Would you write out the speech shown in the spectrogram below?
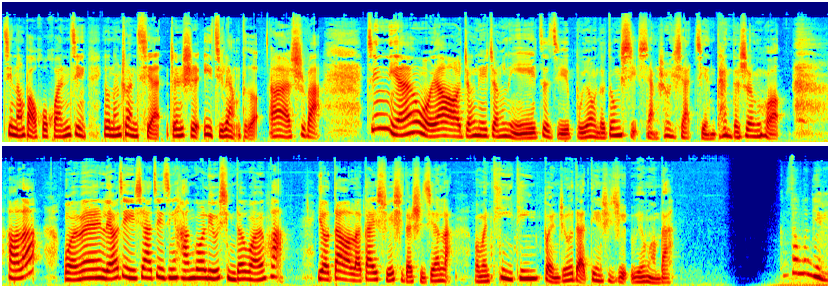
既能保护环境，又能赚钱，真是一举两得啊，是吧？今年我要整理整理自己不用的东西，享受一下简单的生活。好了，我们了解一下最近韩国流行的文化。又到了该学习的时间了，我们听一听本周的电视剧原文吧。 큰 사모님,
